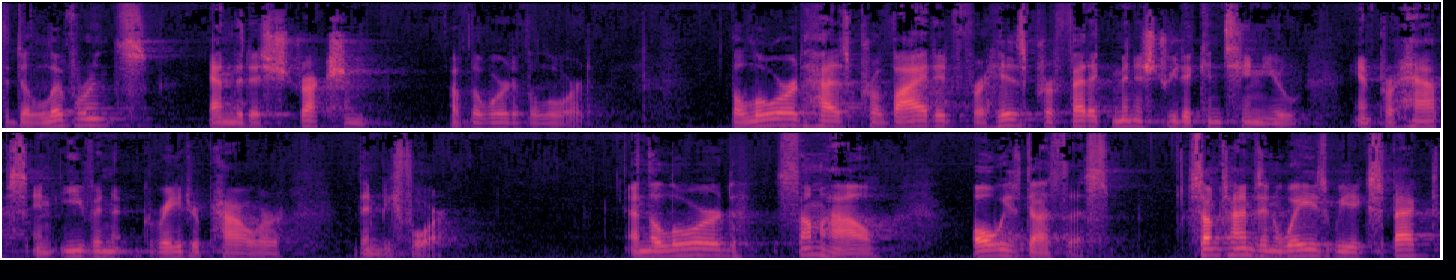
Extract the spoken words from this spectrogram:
the deliverance and the destruction of the word of the Lord. The Lord has provided for his prophetic ministry to continue, and perhaps in even greater power than before. And the Lord somehow always does this, sometimes in ways we expect,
